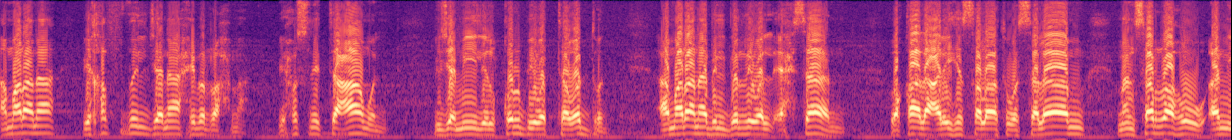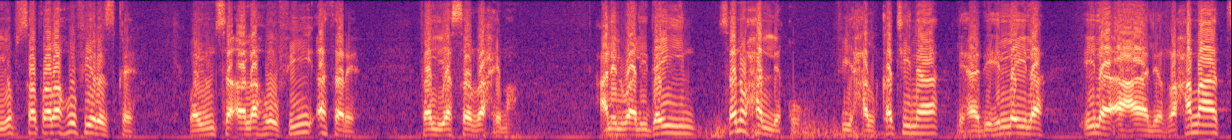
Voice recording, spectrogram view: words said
أمرنا بخفض الجناح بالرحمه بحسن التعامل بجميل القرب والتودد. أمرنا بالبر والإحسان. وقال عليه الصلاة والسلام من سره أن يبسط له في رزقه وينسأ له في أثره فليصل رحمه. عن الوالدين سنحلق في حلقتنا لهذه الليلة إلى أعالي الرحمات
